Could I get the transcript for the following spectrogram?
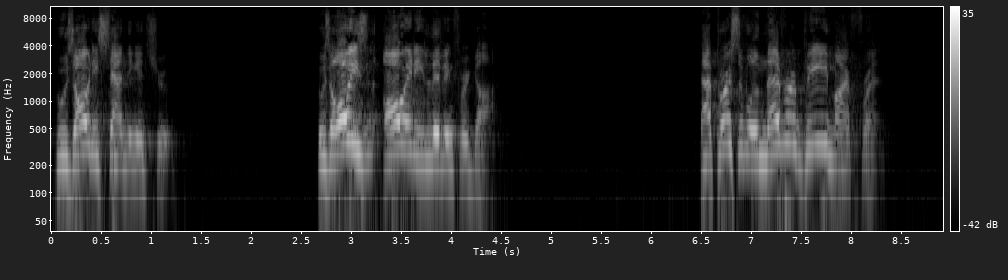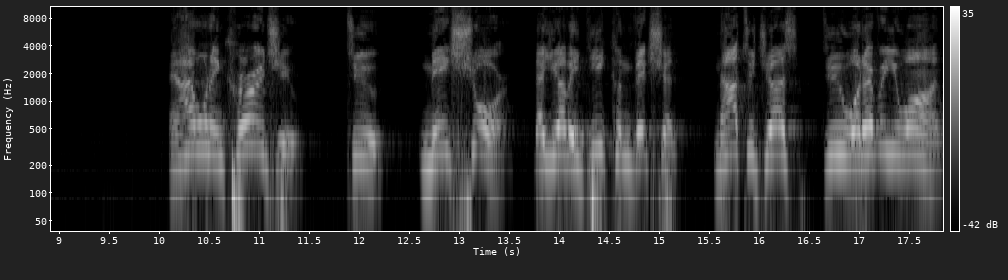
who's already standing in truth. Who's always already living for God. That person will never be my friend. And I want to encourage you to make sure that you have a deep conviction not to just do whatever you want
